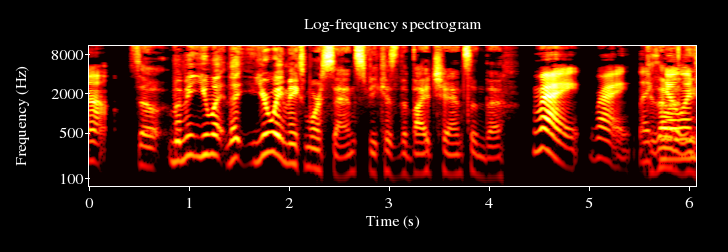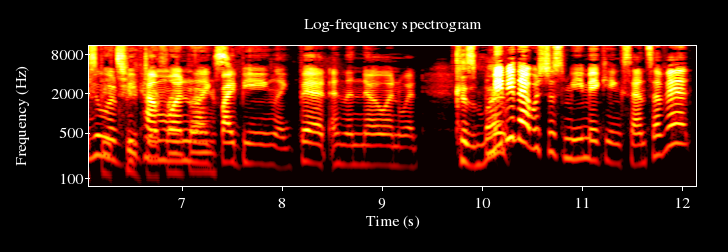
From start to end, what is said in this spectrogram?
Oh. So, but me- you might that your way makes more sense because the by chance and the Right, right. Like no one who be would become one things. like by being like bit, and then no one would. because my Maybe that was just me making sense of it.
